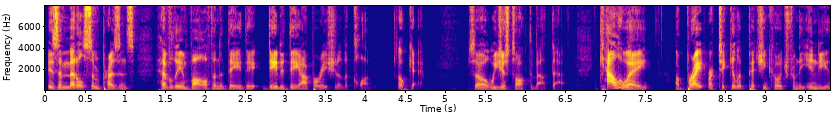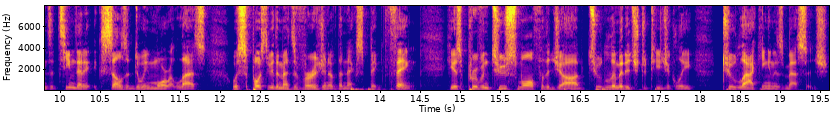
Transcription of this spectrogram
is a meddlesome presence, heavily involved in the day to day operation of the club. Okay, so we just talked about that. Callaway a bright, articulate pitching coach from the Indians, a team that excels at doing more with less, was supposed to be the Mets' version of the next big thing. He has proven too small for the job, too limited strategically, too lacking in his message.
